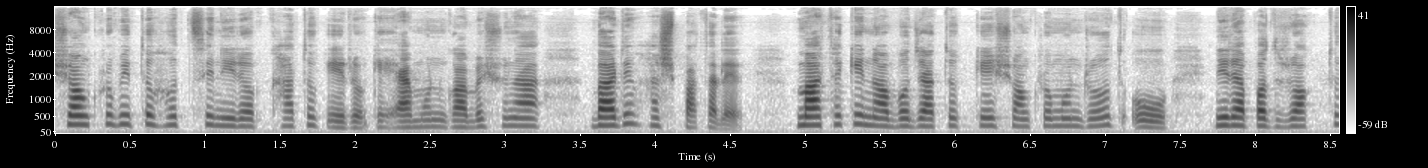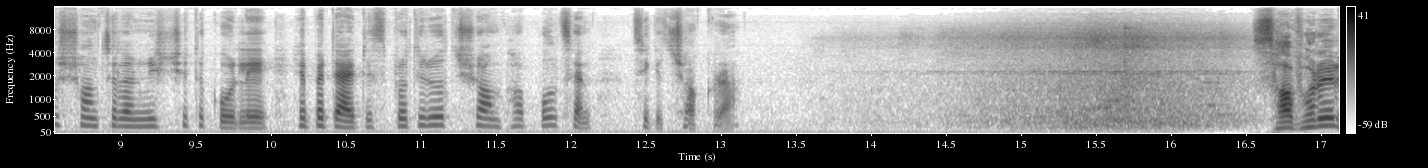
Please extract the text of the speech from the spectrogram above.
সংক্রমিত হচ্ছে নীরব ঘাতক এ রোগে, এমন গবেষণা বার্ডেম হাসপাতালের। মা থেকে নবজাতককে সংক্রমণ রোধ ও নিরাপদ রক্ত সঞ্চালন নিশ্চিত করলে হেপাটাইটিস প্রতিরোধ সম্ভব বলছেন চিকিৎসকরা। সাভারের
